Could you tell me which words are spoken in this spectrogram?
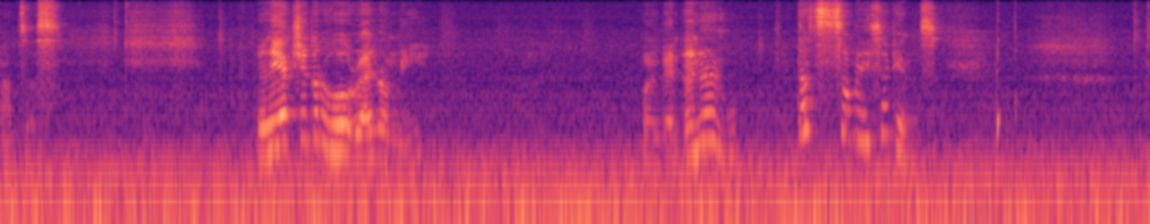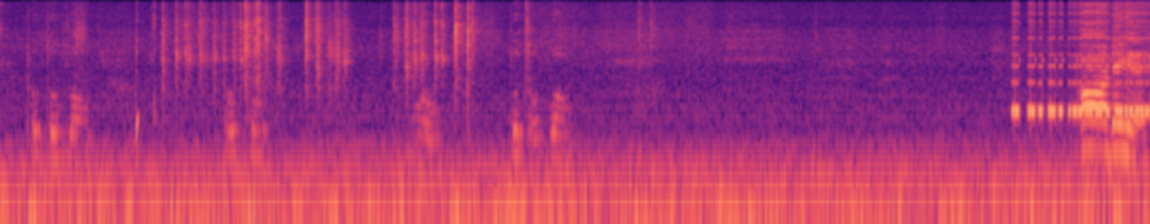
Not. Are they actually gonna vote red on me? Oh, good. And then that's so many seconds. Purple. Whoa. Purple vote. Oh, dang it.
